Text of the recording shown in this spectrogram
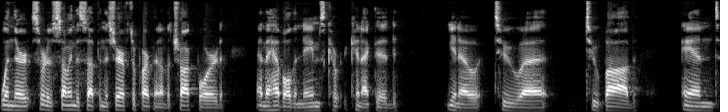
when they're sort of summing this up in the sheriff's department on the chalkboard, and they have all the names co- connected, you know, to uh, to Bob, and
